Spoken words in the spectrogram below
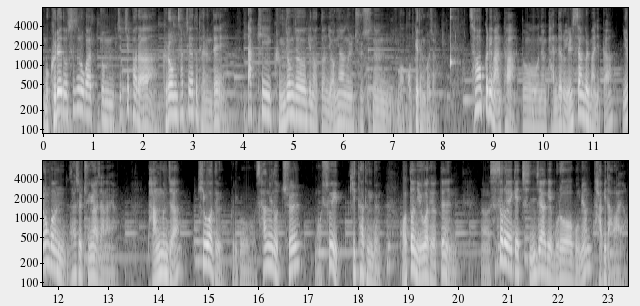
뭐 그래도 스스로가 좀 찝찝하다. 그럼 삭제해도 되는데 딱히 긍정적인 어떤 영향을 줄 수는 뭐 없게 된 거죠. 상업글이 많다 또는 반대로 일상글만 있다 이런 건 사실 중요하잖아요. 방문자, 키워드 그리고 상위 노출, 뭐 수입, 기타 등등 어떤 이유가 되었든 어, 스스로에게 진지하게 물어보면 답이 나와요.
